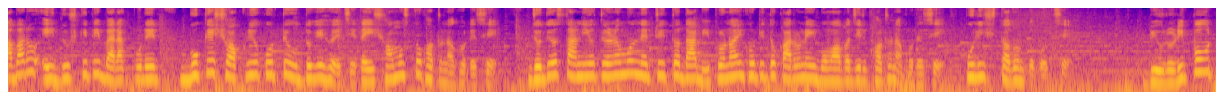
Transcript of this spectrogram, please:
আবারও এই দুষ্কৃতী ব্যারাকপুরের বুকে সক্রিয় করতে উদ্যোগী হয়েছে তাই সমস্ত ঘটনা ঘটেছে। যদিও স্থানীয় তৃণমূল নেতৃত্ব দাবি প্রণয় ঘটিত কারণে এই বোমাবাজির ঘটনা ঘটেছে। পুলিশ তদন্ত করছে। Bureau report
